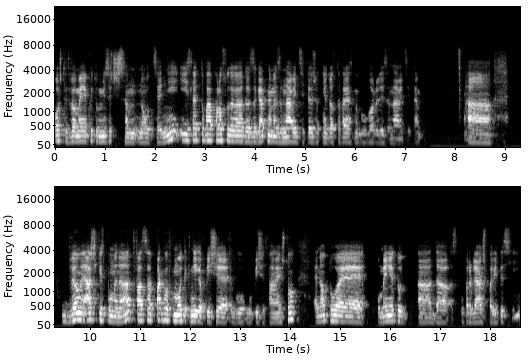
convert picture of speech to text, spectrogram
още две умения, които мисля, че са много ценни и след това просто да, да загатнем за навиците, защото ние доста време сме говорили за навиците. А, Две, аз ще ги спомена. Това са, пак в моята книга пише, го, го пише това нещо. Едното е умението а, да управляваш парите си,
